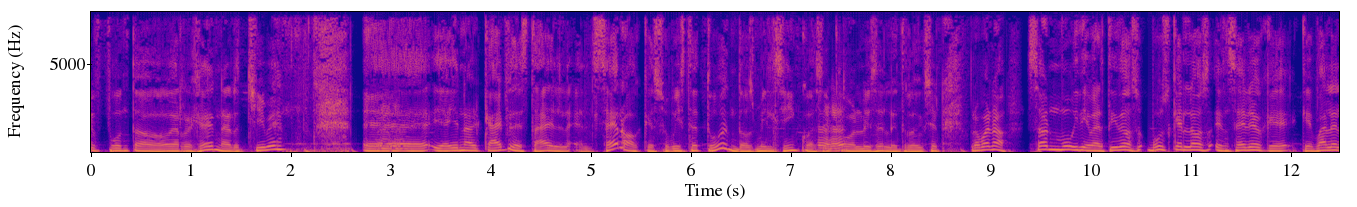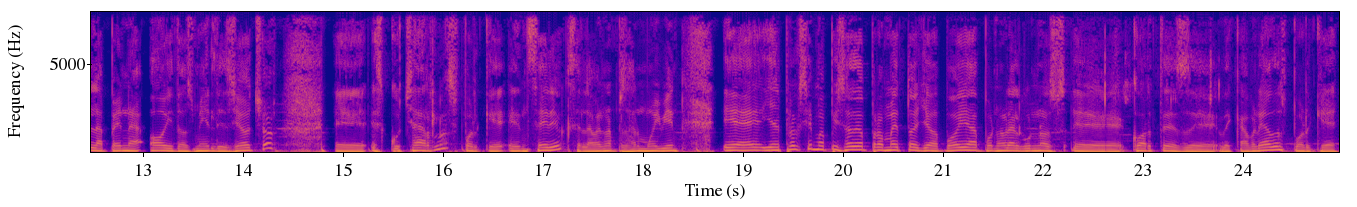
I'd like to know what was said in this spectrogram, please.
archive.org, en Archive. Eh, Y ahí en Archive está el, el cero que subiste tú en 2005, así Ujú. como lo hice en la introducción. Pero bueno, son muy divertidos. Búsquenlos en serio que, que vale la pena hoy 2018 eh, escucharlos porque en serio que se la van a pasar muy bien. Eh, y el próximo episodio prometo yo voy a poner algunos eh, cortes de, de cabreados porque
